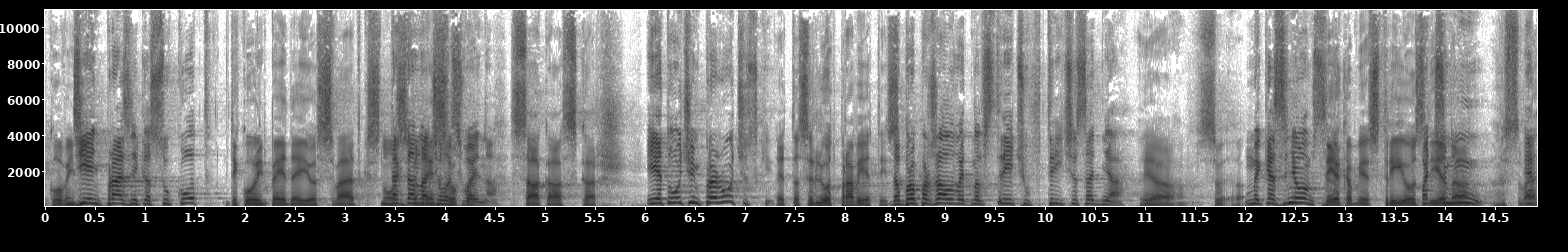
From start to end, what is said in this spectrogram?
tikko viņi- день праздника Суккот, Tikko viņi pēdējos svētkus Тогда началась война. nosvinēja, sākās karš. и это очень пророчески. Et Tas ir ļoti pravietiski. Добро пожаловать на встречу в три часа дня. Jā, sve- Мы коснемся. tiekamies trijos Почему dienā. это svētkiem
